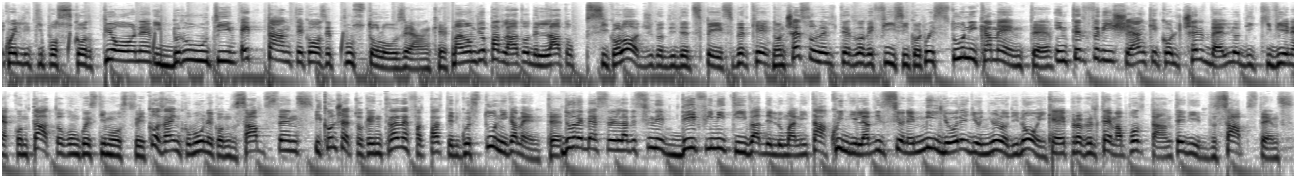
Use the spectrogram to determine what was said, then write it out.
quelli tipo scorpione, i bruti e tante cose pustolose anche. Ma non vi ho parlato del lato psicologico di Dead Space perché non c'è solo il terrore fisico, quest'unicamente interferisce anche col cervello di chi viene a contatto con questi mostri. Cosa ha in comune con Substance? Il concetto che entrare a far parte di quest'unicamente dovrebbe essere la versione definitiva dell'umanità, quindi la versione migliore di ognuno di noi, che è proprio il tema portante di The Substance.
